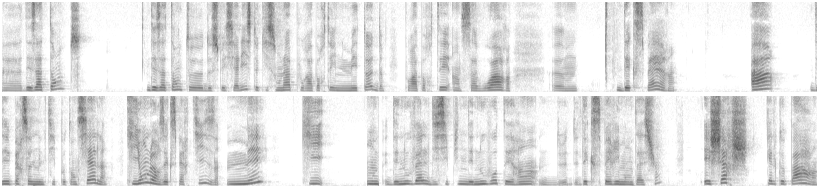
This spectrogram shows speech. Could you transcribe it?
euh, des attentes, des attentes de spécialistes qui sont là pour apporter une méthode, pour apporter un savoir euh, d'experts à des personnes multipotentielles qui ont leurs expertises, mais qui ont des nouvelles disciplines, des nouveaux terrains d'expérimentation et cherchent quelque part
